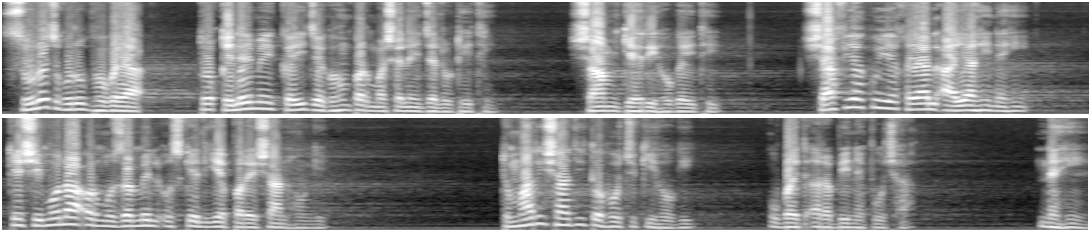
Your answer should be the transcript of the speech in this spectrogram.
سورج غروب ہو گیا تو قلعے میں کئی جگہوں پر مشلیں جل اٹھی تھیں۔ شام گہری ہو گئی تھی۔ شافیہ کو یہ خیال آیا ہی نہیں کہ شمونا اور مزمل اس کے لیے پریشان ہوں گے تمہاری شادی تو ہو چکی ہوگی، عبید عربی نے پوچھا۔ نہیں،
